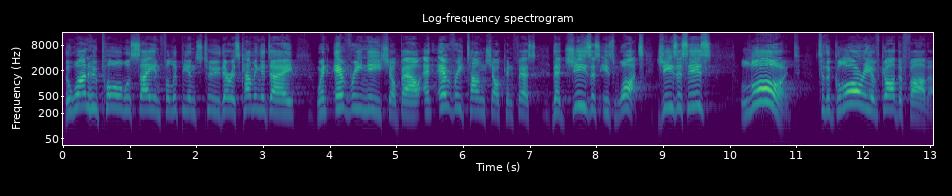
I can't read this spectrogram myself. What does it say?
the one who Paul will say in Philippians 2 there is coming a day when every knee shall bow and every tongue shall confess that Jesus is what? Jesus is Lord to the glory of God the Father.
